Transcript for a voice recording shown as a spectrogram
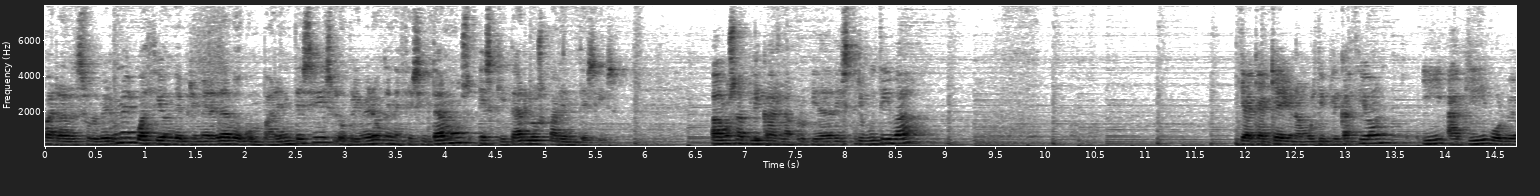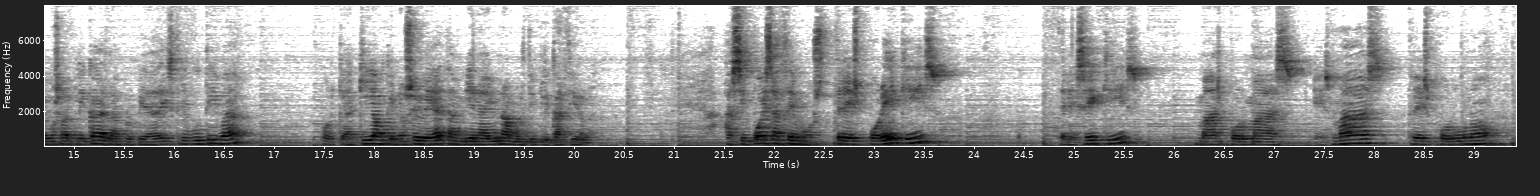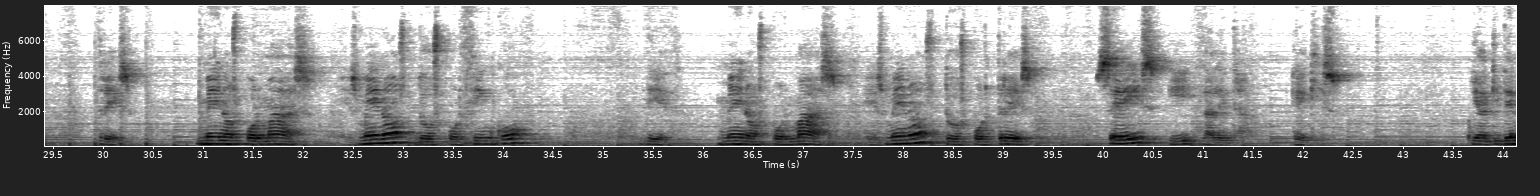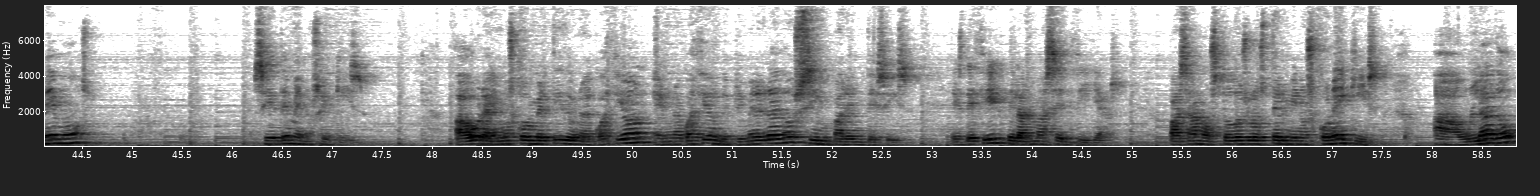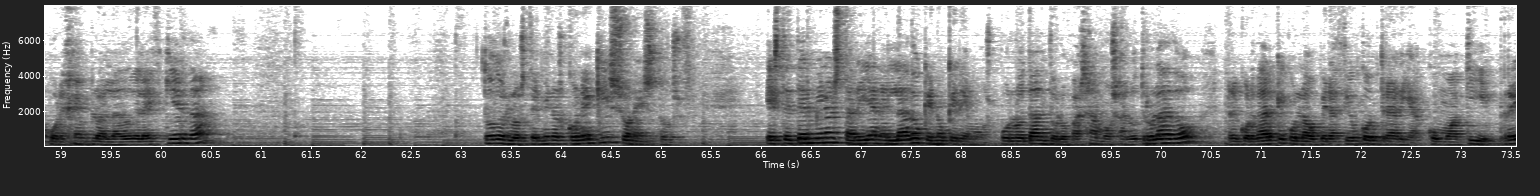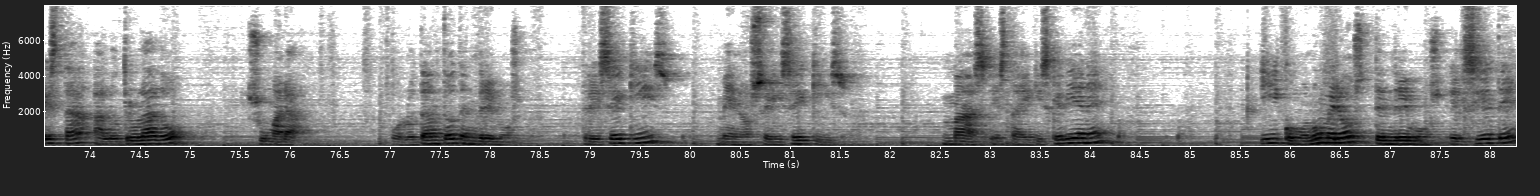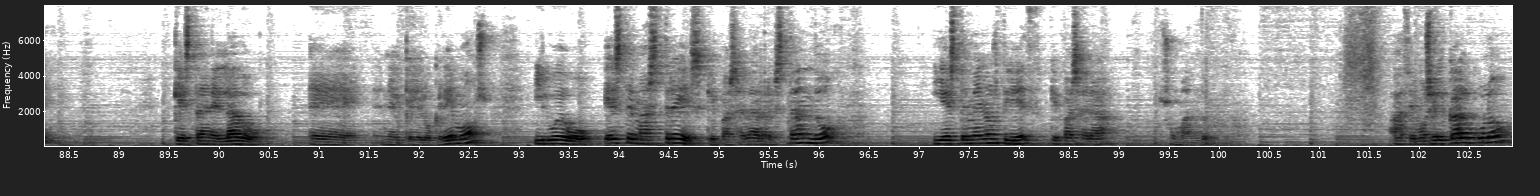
Para resolver una ecuación de primer grado con paréntesis, lo primero que necesitamos es quitar los paréntesis. Vamos a aplicar la propiedad distributiva, ya que aquí hay una multiplicación, y aquí volvemos a aplicar la propiedad distributiva, porque aquí, aunque no se vea, también hay una multiplicación. Así pues hacemos 3 por x, 3x, más por más es más, 3 por 1 3. Menos por más es menos, 2 por 5, 10. Menos por más es menos, 2 por 3, 6 y la letra x. Y aquí tenemos 7 menos x. Ahora hemos convertido una ecuación en una ecuación de primer grado sin paréntesis, es decir, de las más sencillas. Pasamos todos los términos con x a un lado, por ejemplo al lado de la izquierda, todos los términos con x son estos. Este término estaría en el lado que no queremos, por lo tanto lo pasamos al otro lado, recordar que con la operación contraria, como aquí resta, al otro lado sumará. Por lo tanto tendremos 3x menos 6x más esta x que viene, y como números tendremos el 7, que está en el lado eh, en el que lo queremos, y luego este más 3 que pasará restando, y este menos 10 que pasará sumando. Hacemos el cálculo,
